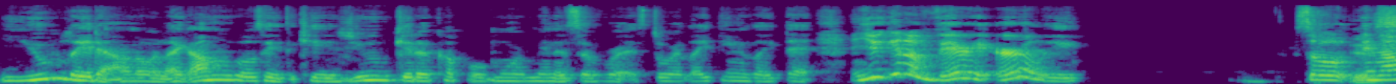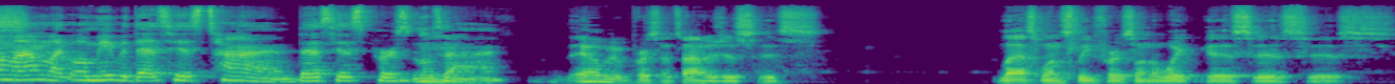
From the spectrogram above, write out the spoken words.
you lay down, or like I'm gonna go take the kids. You get a couple more minutes of rest, or like things like that, and you get up very early. So in my mind, I'm like, oh, maybe that's his time. That's his personal Mhm. time. the helping personal time It's just it's, last one sleep first one awake. wake. Is is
